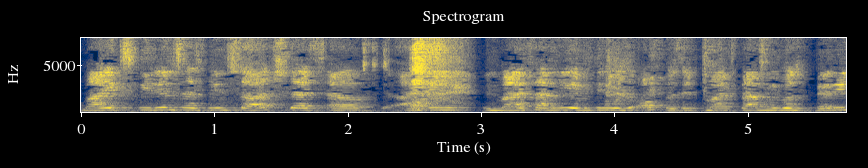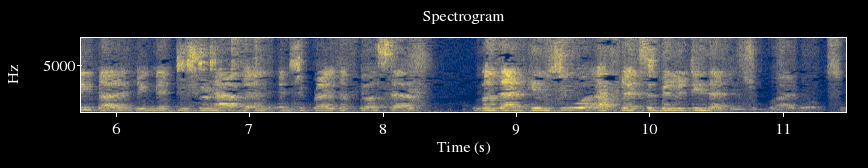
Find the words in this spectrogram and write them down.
my experience has been such that uh, I think in my family everything was opposite. My family was very encouraging that you should have an enterprise of yourself because that gives you a flexibility that is required also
